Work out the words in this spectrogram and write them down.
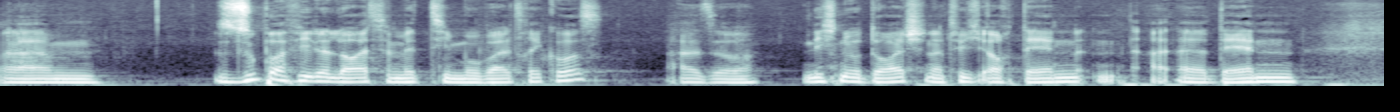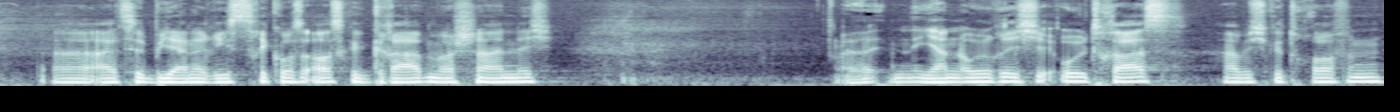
Ähm, super viele Leute mit T-Mobile-Trikots. Also nicht nur Deutsche, natürlich auch Dänen, äh, Dänen äh, alte Biane Ries-Trikots ausgegraben wahrscheinlich. Äh, Jan Ulrich Ultras habe ich getroffen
